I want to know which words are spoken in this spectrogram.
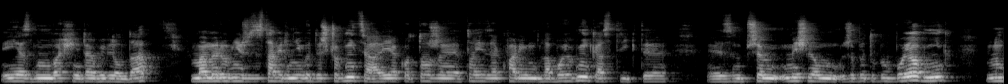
Jest właśnie tak wygląda. Mamy również w zestawie do niego deszczownicę, ale jako to, że to jest akwarium dla bojownika stricte, z przemyślą, żeby to był bojownik, no,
